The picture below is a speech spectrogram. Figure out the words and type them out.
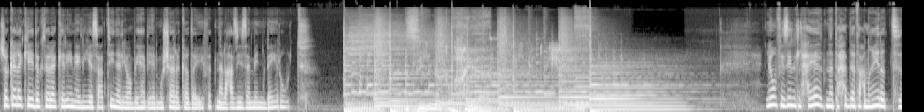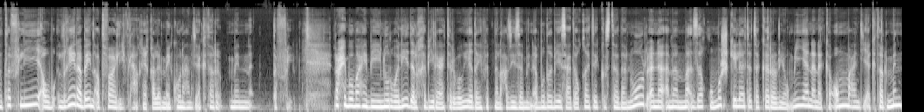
شكرا لك دكتورة كريم اللي سعدتينا اليوم بهذه المشاركة ضيفتنا العزيزة من بيروت. زينة الحياة. اليوم في زينة الحياة نتحدث عن غيرة طفلي أو الغيرة بين أطفالي. في الحقيقة لما يكون عندي أكثر من طفل. رحبوا معي بنور وليد الخبيرة التربوية ضيفتنا العزيزة من أبو ظبي. يسعد أوقاتك أستاذة نور. أنا أمام مأزق ومشكلة تتكرر يوميا. أنا كأم عندي أكثر من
